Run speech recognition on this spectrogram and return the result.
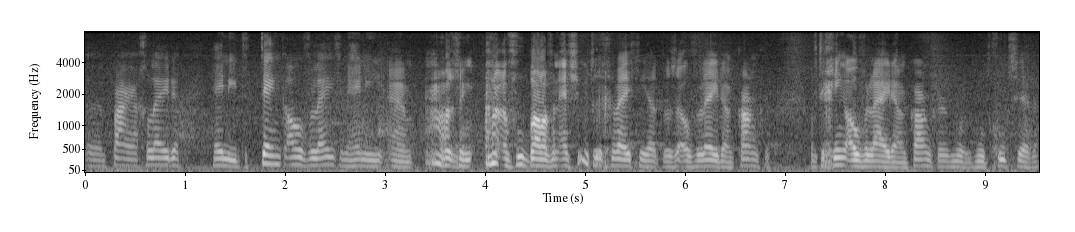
een paar jaar geleden Henny de Tank overleed. En Henny eh, was een, voetballer van FC Utrecht geweest, die was overleden aan kanker. Of die ging overlijden aan kanker, moet, ik moet goed zeggen.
